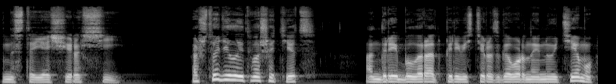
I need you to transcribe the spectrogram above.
в настоящей России. А что делает ваш отец? Андрей был рад перевести разговор на иную тему,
